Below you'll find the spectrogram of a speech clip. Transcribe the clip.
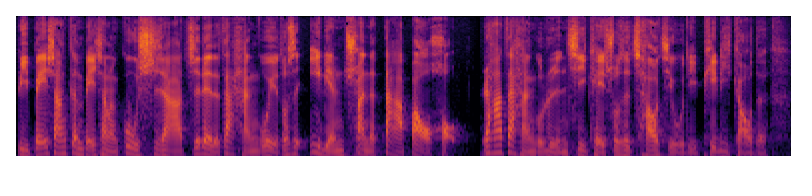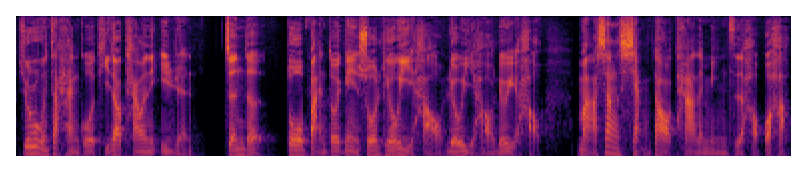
比悲伤更悲伤的。故事啊之类的，在韩国也都是一连串的大爆红，让他在韩国的人气可以说是超级无敌霹雳高的。就如果你在韩国提到台湾的艺人，真的多半都会跟你说刘以豪、刘以豪、刘以豪，马上想到他的名字，好不好？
